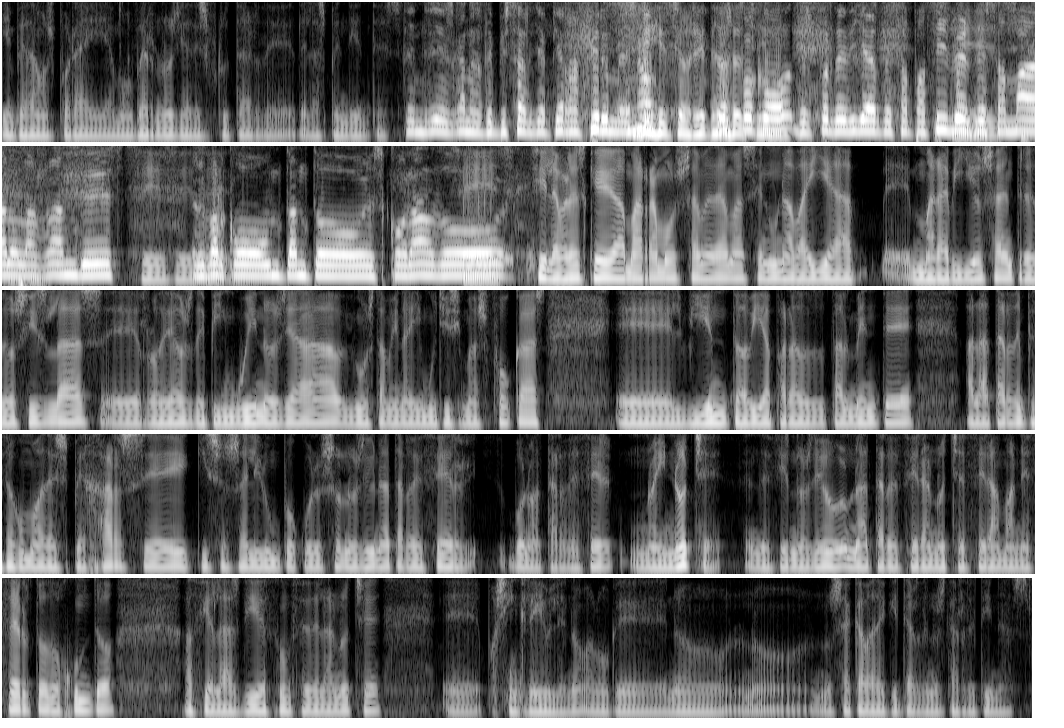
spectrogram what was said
y empezamos por ahí a movernos y a disfrutar de, de, las pendientes. Tendrías ganas de pisar ya tierra firme, ¿no? Sí, sobre todo. Después, después de días desapacibles, sí, de Samar sí. o las Randes, sí, sí, el barco un tanto escorado. Sí, la verdad es que amarramos además en una bahía eh, maravillosa entre dos islas, eh, rodeados de pingüinos ya. Vimos también ahí muchísimas focas, eh, el viento había parado totalmente, a la tarde empezó como a despejarse, quiso salir un poco el sol, nos dio un atardecer, bueno, atardecer, no hay noche, es decir, nos dio un atardecer, anochecer, amanecer, todo junto, hacia las 10, 11 de la noche, eh, pues increíble, ¿no? Algo que no, no, no, se acaba de quitar de nuestras retinas.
